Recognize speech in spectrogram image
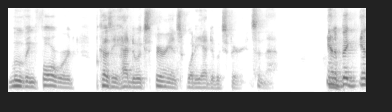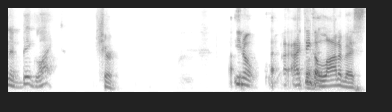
moving forward because he had to experience what he had to experience in that. In a hmm. big in a big light. Sure. You know i think a lot of us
